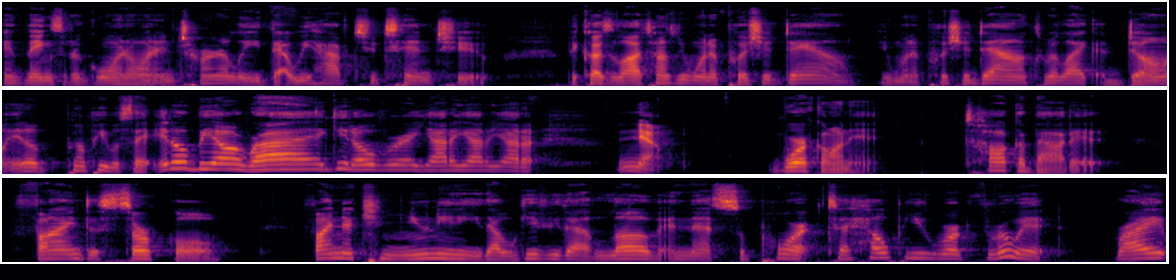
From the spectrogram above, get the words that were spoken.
and things that are going on internally that we have to tend to. Because a lot of times we want to push it down. We want to push it down because we're like, don't, it'll, people say, it'll be all right, get over it, yada, yada, yada. No, work on it, talk about it, find a circle Find a community that will give you that love and that support to help you work through it, right?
